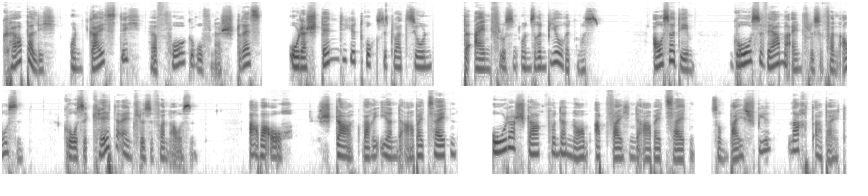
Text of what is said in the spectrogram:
Körperlich und geistig hervorgerufener Stress oder ständige Drucksituationen beeinflussen unseren Biorhythmus. Außerdem große Wärmeeinflüsse von außen, große Kälteeinflüsse von außen, aber auch stark variierende Arbeitszeiten oder stark von der Norm abweichende Arbeitszeiten, zum Beispiel Nachtarbeit.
